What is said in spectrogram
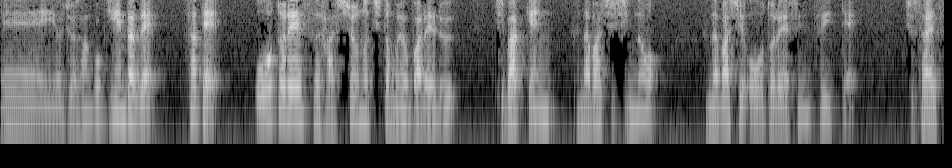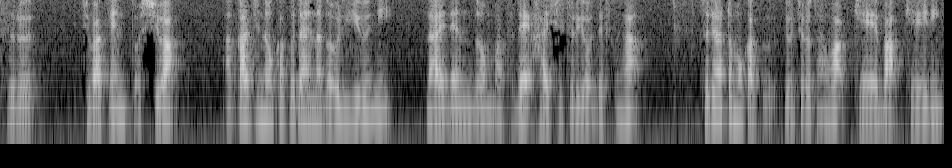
えー、よちろさんご機嫌だぜ。さて、オートレース発祥の地とも呼ばれる千葉県船橋市の船橋オートレースについて、主催する千葉県と市は赤字の拡大などを理由に来年度末で廃止するようですが、それはともかく、よちろさんは競馬、競輪、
